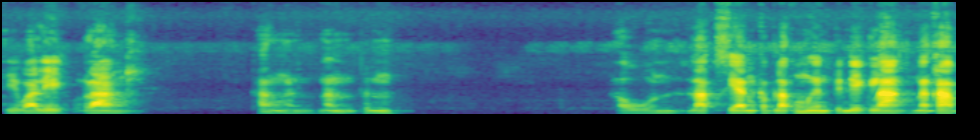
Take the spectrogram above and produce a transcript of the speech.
ที่ว่าเลขล่างข้างนั้นนั่นเพิ่นเอาหลักแสนกับหลักหมื่นเป็นเลขล่างนะครับ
